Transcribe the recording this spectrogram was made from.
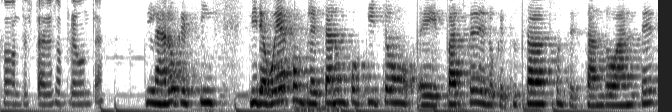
contestar esa pregunta? Claro que sí. Mira, voy a completar un poquito eh, parte de lo que tú estabas contestando antes.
